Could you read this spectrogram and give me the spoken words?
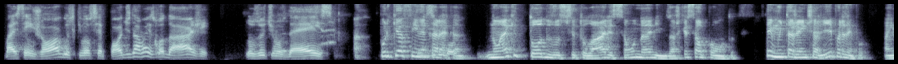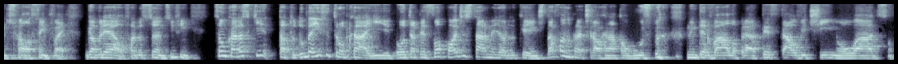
Mas tem jogos que você pode dar mais rodagem nos últimos dez. Porque assim, né, careca? Não é que todos os titulares são unânimes, acho que esse é o ponto. Tem muita gente ali, por exemplo, a gente fala sempre, vai, Gabriel, Fábio Santos, enfim, são caras que tá tudo bem se trocar e outra pessoa pode estar melhor do que a gente tá falando para tirar o Renato Augusto no intervalo para testar o Vitinho ou o Adson,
